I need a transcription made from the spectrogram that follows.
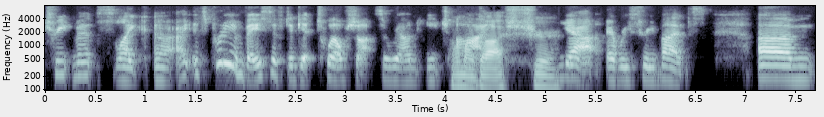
treatments like uh, I, it's pretty invasive to get 12 shots around each eye. oh my gosh sure yeah every three months um,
